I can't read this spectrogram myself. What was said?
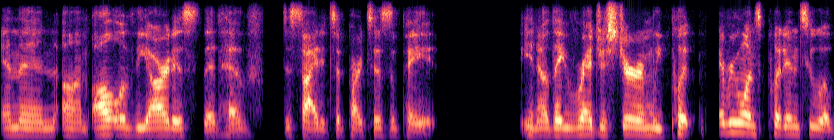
and then um, all of the artists that have decided to participate, you know, they register, and we put everyone's put into a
